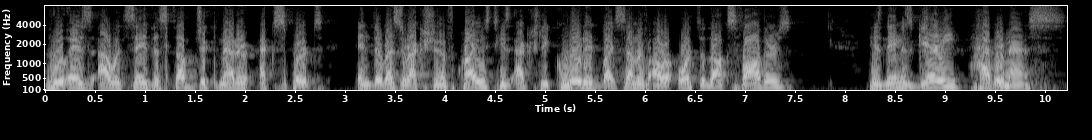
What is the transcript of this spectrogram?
who is, I would say, the subject matter expert in the resurrection of Christ. He's actually quoted by some of our Orthodox fathers. His name is Gary Habermas.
